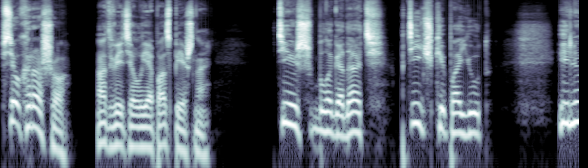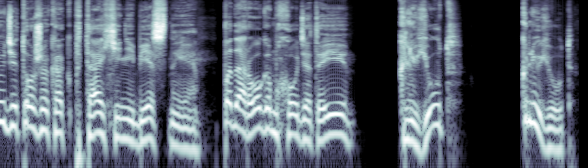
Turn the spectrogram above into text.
«Все хорошо», — ответил я поспешно. «Тишь, благодать, птички поют. И люди тоже, как птахи небесные, по дорогам ходят и... клюют, клюют.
